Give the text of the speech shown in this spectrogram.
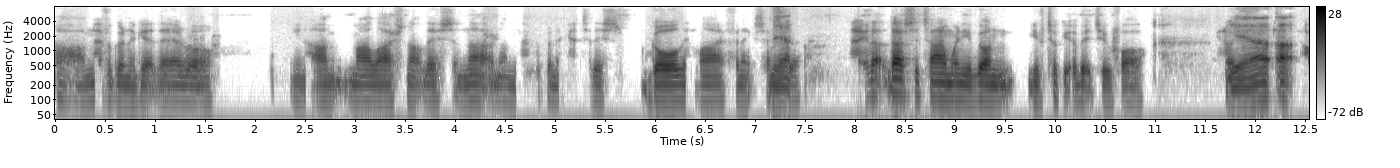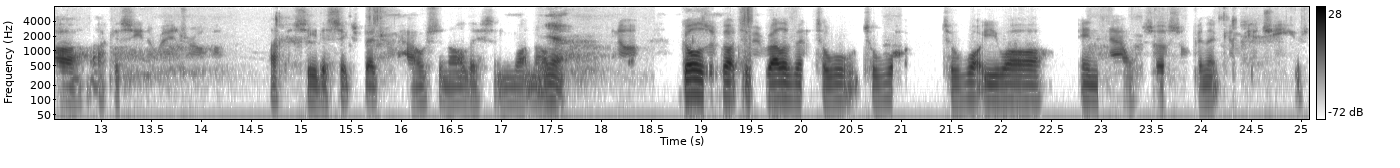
"Oh, I'm never going to get there," or you know, I'm, my life's not this and that, and I'm never going to get to this goal in life, and etc. Yeah. That, that's the time when you've gone, you've took it a bit too far. You know, Yeah, I, Oh, I can see the Range Rover. I can see the six bedroom house and all this and whatnot yeah, goals have got to be relevant to to what to what you are in now. So something that can be achieved.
